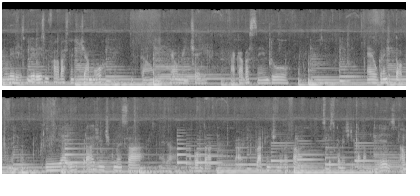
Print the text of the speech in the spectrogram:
no lirismo. O lirismo fala bastante de amor, então realmente aí acaba sendo é o grande tópico, né? E aí, para a gente começar né, a abordar, claro que a gente ainda vai falar especificamente de cada um deles e tal,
